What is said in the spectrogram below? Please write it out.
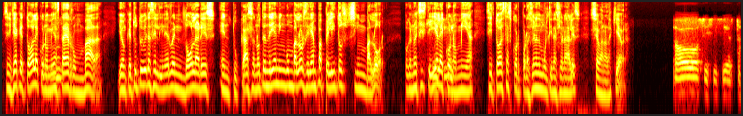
significa que toda la economía está derrumbada, y aunque tú tuvieras el dinero en dólares en tu casa, no tendría ningún valor, serían papelitos sin valor porque no existiría la economía si todas estas corporaciones multinacionales se van a la quiebra. Oh, sí, sí, cierto.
